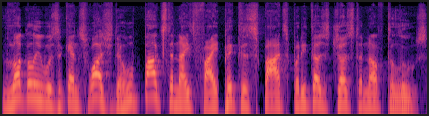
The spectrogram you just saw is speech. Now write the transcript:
luckily, it was against Washington, who boxed a nice fight, picked his spots, but he does just enough to lose.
